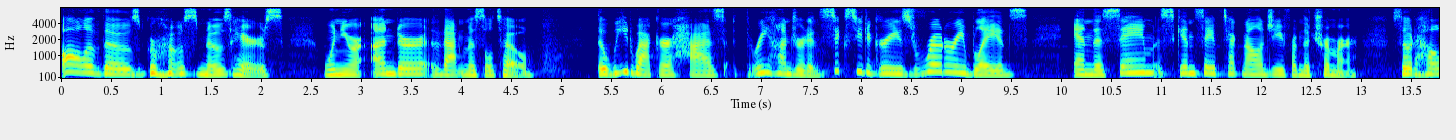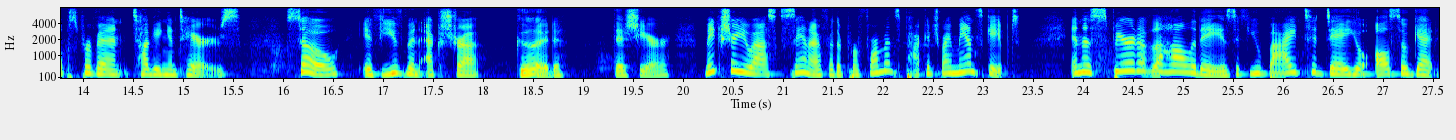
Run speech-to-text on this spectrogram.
all of those gross nose hairs when you're under that mistletoe. The Weed Whacker has 360 degrees rotary blades and the same skin safe technology from the trimmer, so it helps prevent tugging and tears. So, if you've been extra good this year, make sure you ask Santa for the performance package by Manscaped. In the spirit of the holidays, if you buy today, you'll also get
